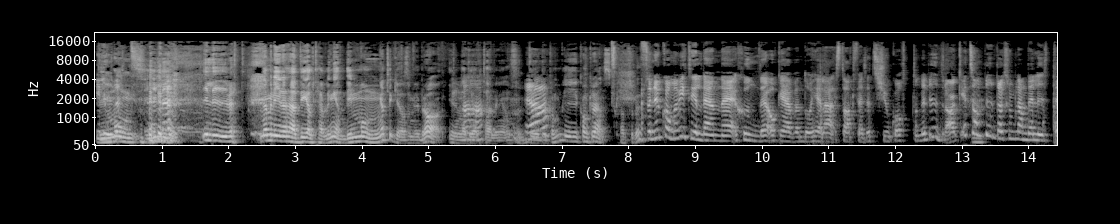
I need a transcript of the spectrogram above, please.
I Det är livet. mång- I, livet. Nej men i den här deltävlingen. Det är många tycker jag som är bra i den här Aha. deltävlingen. Så det, Ja. det kommer bli konkurrens. Absolut. För nu kommer vi till den eh, sjunde och även då hela startfältets 28 bidrag. Ett sånt bidrag som ibland är lite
